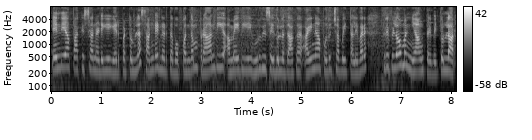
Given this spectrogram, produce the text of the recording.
இந்தியா பாகிஸ்தான் இடையே ஏற்பட்டுள்ள சண்டை நிறுத்த ஒப்பந்தம் பிராந்திய அமைதியை உறுதி செய்துள்ளதாக ஐநா பொதுச்சபை தலைவர் திரு. பிலோமன் யாங் தெரிவித்துள்ளார்.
